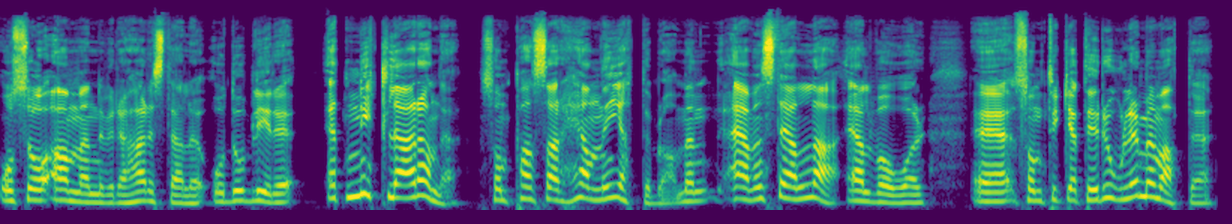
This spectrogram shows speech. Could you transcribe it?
Och så använder vi det här istället och då blir det ett nytt lärande som passar henne jättebra. Men även Stella, 11 år, eh, som tycker att det är roligare med matte,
